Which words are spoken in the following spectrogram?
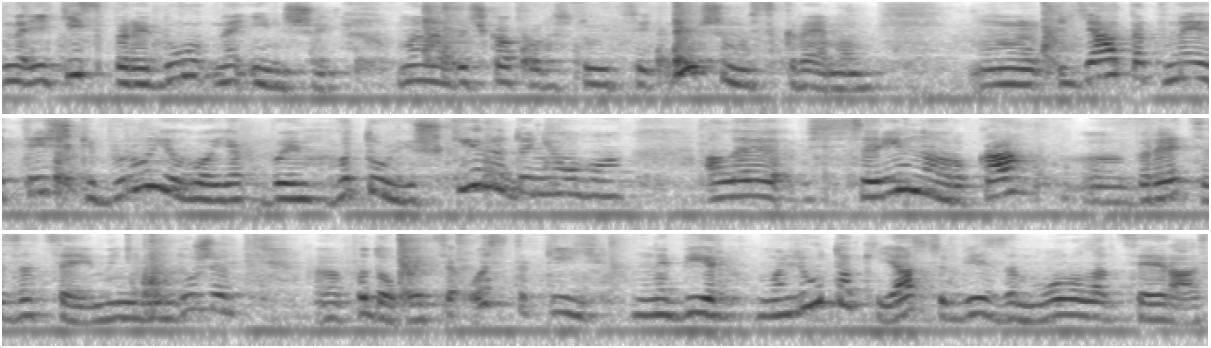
на якийсь перейду на інший. У мене дочка користується іншим кремом. Я так в неї трішки беру його, якби готую шкіру до нього, але все рівно рука е, береться за цей. Мені він дуже е, подобається. Ось такий набір малюток я собі замовила в цей раз.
